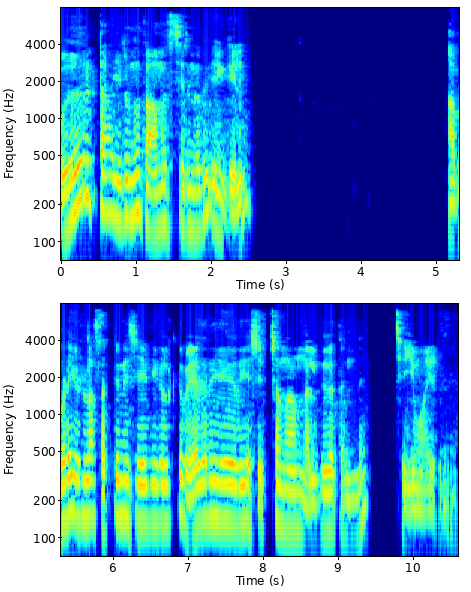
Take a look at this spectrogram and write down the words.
വേറിട്ടായിരുന്നു താമസിച്ചിരുന്നത് എങ്കിൽ അവിടെയുള്ള സത്യനിഷേധികൾക്ക് വേദനയേറിയ ശിക്ഷ നാം നൽകുക തന്നെ ചെയ്യുമായിരുന്നു.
